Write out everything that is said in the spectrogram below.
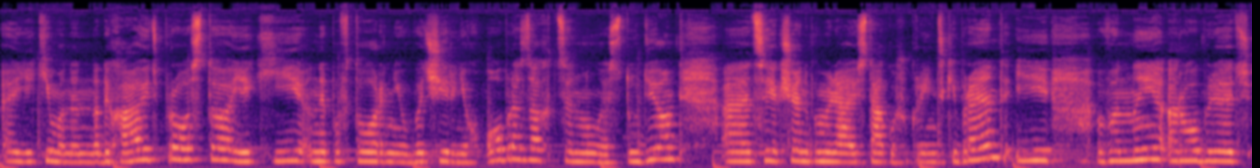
е, які мене надихають просто, які неповторні в вечірніх образах. Це Nue Studio. Е, Це, якщо я не помиляюсь, також український бренд, і вони роблять.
